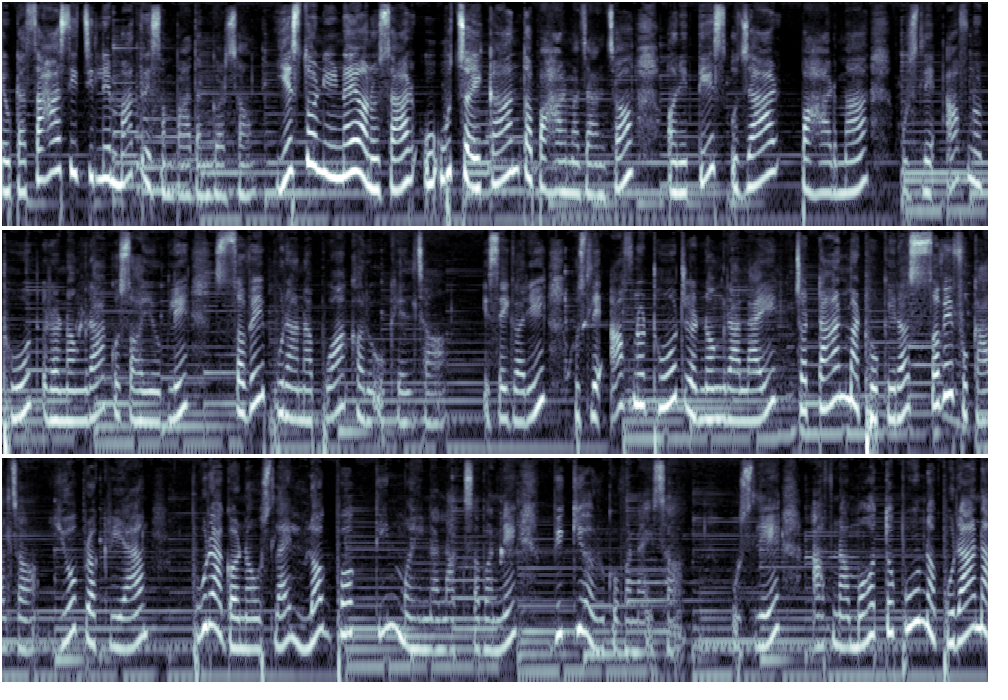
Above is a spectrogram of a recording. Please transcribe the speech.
एउटा साहसी चिलले मात्रै सम्पादन गर्छ। यस्तो निर्णय अनुसार ऊ उच्च एकान्त पहाडमा जान्छ अनि त्यस उजाड पहाडमा उसले आफ्नो ठोट र नङ्ग्राको सहयोगले सबै पुराना प्वाखहरू उखेल्छ। यसै गरी उसले आफ्नो ठोट र नङ्ग्रालाई चट्टानमा ठोकेर सबै फुकाल्छ। यो प्रक्रिया पुरा गर्न उसलाई लगभग तिन महिना लाग्छ भन्ने विज्ञहरूको भनाइ छ। उसले आफ्ना महत्त्वपूर्ण पुराना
